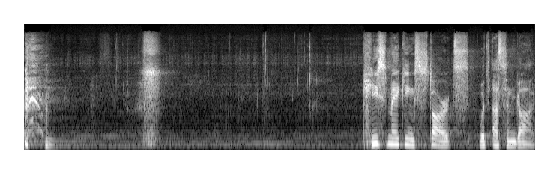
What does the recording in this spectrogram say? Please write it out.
peacemaking starts with us and God.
